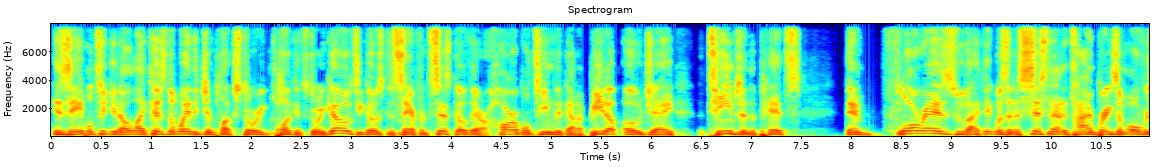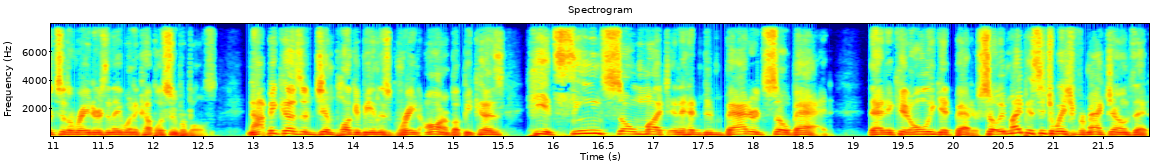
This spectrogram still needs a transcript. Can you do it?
is able to, you know, like because the way the Jim Plunkett story, Plunkett story goes, he goes to San Francisco. They're a horrible team. They've got to beat up OJ. The team's in the pits. Then Flores, who I think was an assistant at the time, brings him over to the Raiders and they win a couple of Super Bowls. Not because of Jim Plunkett being this great arm, but because he had seen so much and it had been battered so bad that it can only get better. So it might be a situation for Mac Jones that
